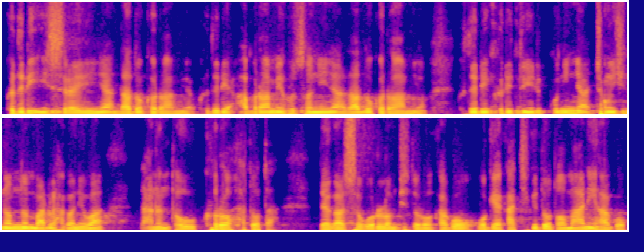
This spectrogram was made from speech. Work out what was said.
그들이 이스라엘이냐? 나도 그러하며. 그들이 아브라함의 후손이냐? 나도 그러하며. 그들이 그리스도 일꾼이냐? 정신없는 말을 하거니와 나는 더욱 그러하도다. 내가 수고를 넘치도록 하고 옥에 갇히기도 더 많이 하고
